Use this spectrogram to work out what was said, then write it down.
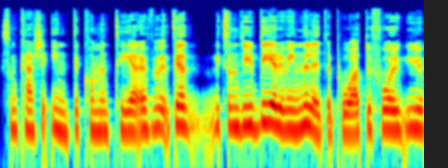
som kanske inte kommenterar, för jag, liksom, det är ju det du är inne lite på, att du får ju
